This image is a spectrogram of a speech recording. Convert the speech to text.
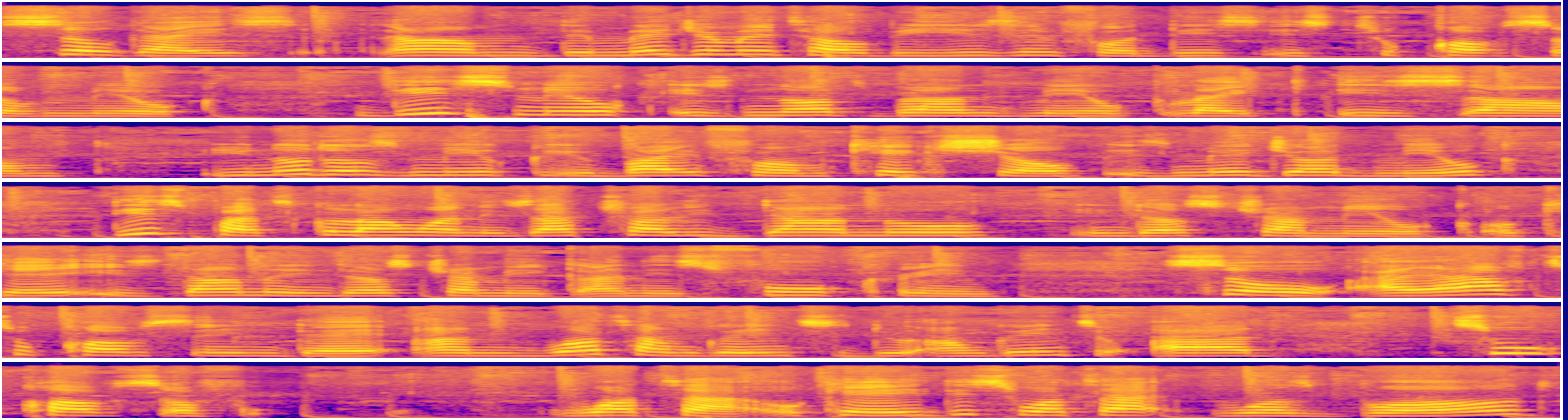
so guys um the measurement i'll be using for this is two cups of milk. This milk is not brand milk. Like is um you know those milk you buy from cake shop? Is measured milk. This particular one is actually dano industrial milk okay? It's dano industrial milk and it's full cream. So i have two cups in there and what i'm going to do i'm going to add two cups of water okay? This water was boiled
